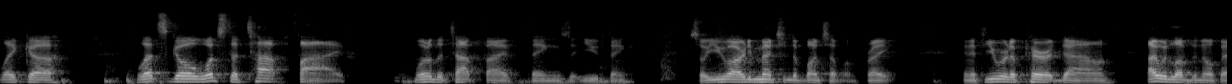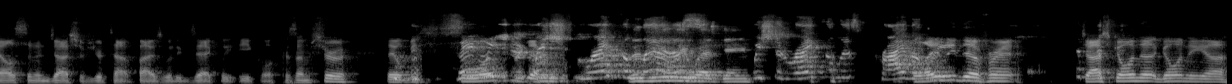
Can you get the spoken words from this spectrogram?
like, uh, let's go, what's the top five? What are the top five things that you think? So you already mentioned a bunch of them, right? And if you were to pare it down, I would love to know if Allison and Josh, if your top fives would exactly equal, because I'm sure they'll be Maybe we should, we should write the The list. newlywed game. We should write the list privately. Slightly different. Josh, go in the, go in the, uh,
